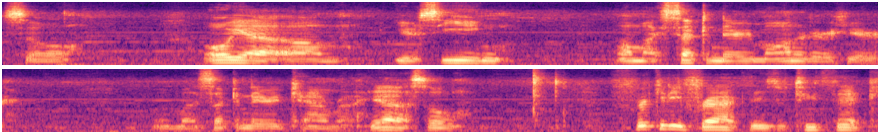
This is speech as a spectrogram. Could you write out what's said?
So, oh yeah, um, you're seeing on my secondary monitor here with my secondary camera. Yeah, so frickety frack, these are too thick.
